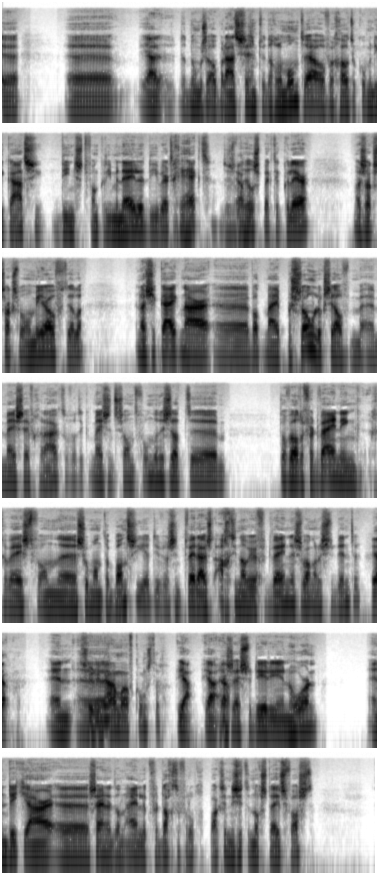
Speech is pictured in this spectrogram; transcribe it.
Eh, eh, ja, dat noemen ze operatie 26 Le Monde, hè, over een grote communicatiedienst van criminelen die werd gehackt. Dus Ja. heel spectaculair. Maar daar zal ik straks wel meer over vertellen. En als je kijkt naar eh, wat mij persoonlijk zelf me- het meest heeft geraakt, of wat ik het meest interessant vond, dan is dat ehm, toch wel de verdwijning geweest van eh Somanta Bansi. Hè. Die was in 2018 alweer Ja. verdwenen, zwangere studenten. Ja. En, eh, Suriname afkomstig? ja, ja, en Ja. zij studeerde in Hoorn. En dit jaar eh, zijn er dan eindelijk verdachten voor opgepakt. En die zitten nog steeds vast.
